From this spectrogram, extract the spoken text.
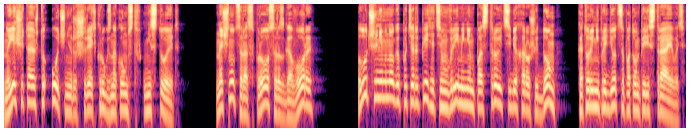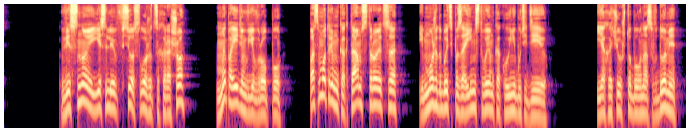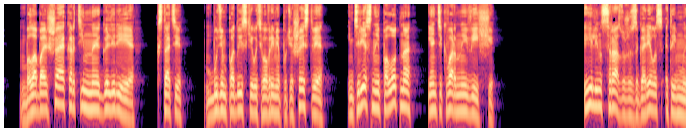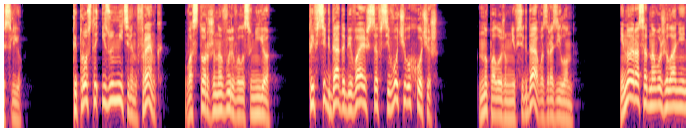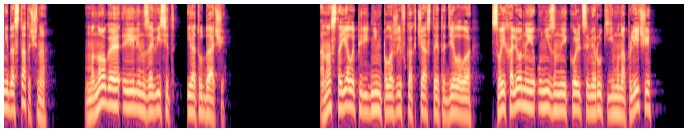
Но я считаю, что очень расширять круг знакомств не стоит. Начнутся расспросы, разговоры. Лучше немного потерпеть, а тем временем построить себе хороший дом — который не придется потом перестраивать. Весной, если все сложится хорошо, мы поедем в Европу, посмотрим, как там строится, и, может быть, позаимствуем какую-нибудь идею. Я хочу, чтобы у нас в доме была большая картинная галерея. Кстати, будем подыскивать во время путешествия интересные полотна и антикварные вещи. Эйлин сразу же загорелась этой мыслью. «Ты просто изумителен, Фрэнк!» — восторженно вырвалось у нее. «Ты всегда добиваешься всего, чего хочешь». «Ну, положим, не всегда», — возразил он. «Иной раз одного желания недостаточно. Многое, Эйлин, зависит и от удачи». Она стояла перед ним, положив, как часто это делала, свои холеные, унизанные кольцами руки ему на плечи,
